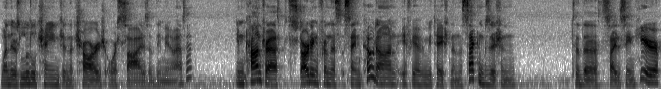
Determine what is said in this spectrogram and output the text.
when there's little change in the charge or size of the amino acid. In contrast, starting from this same codon, if you have a mutation in the second position to the cytosine here,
